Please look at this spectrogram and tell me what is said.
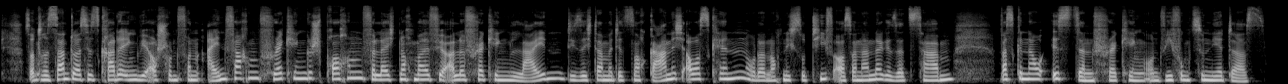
Das ist interessant, du hast jetzt gerade irgendwie auch schon von einfachem Fracking gesprochen. Vielleicht nochmal für alle Fracking-Laien, die sich damit jetzt noch gar nicht auskennen oder noch nicht so tief auseinandergesetzt haben. Was genau ist denn Fracking und wie funktioniert das?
